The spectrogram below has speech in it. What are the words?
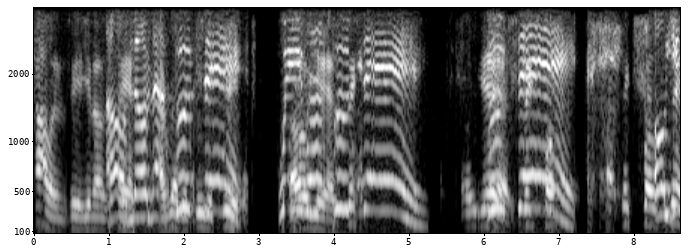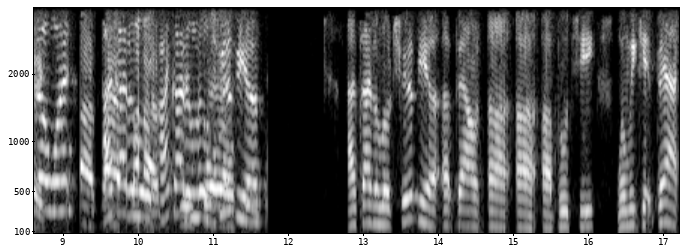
Collins here. You know what I'm oh saying? no, not I'd rather be with Bootsy. We Oh, want yeah, Bootsy. Oh yeah, Bootsy. Six, four, six, four, Oh, you know what? five, I got a little. five, I got a little oh, trivia. I've got a little trivia about uh uh uh Bootsy when we get back,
